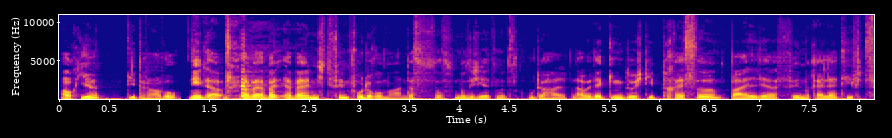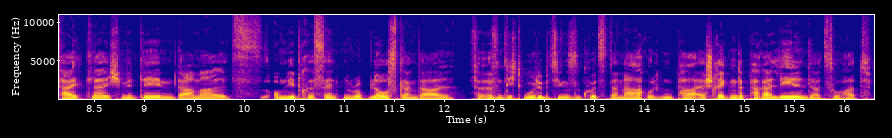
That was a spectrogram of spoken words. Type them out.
auch hier, die Bravo. Nee, da, aber er war, er war nicht Film-Fotoroman. Das, das muss ich jetzt mit zugute halten. Aber der ging durch die Presse, weil der Film relativ zeitgleich mit dem damals omnipräsenten Rob Lowe-Skandal veröffentlicht wurde, beziehungsweise kurz danach und ein paar erschreckende Parallelen dazu hat.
